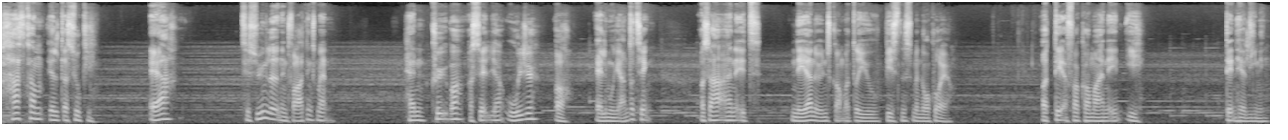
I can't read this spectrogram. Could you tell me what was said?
Hasram El Dasuki er til synligheden en forretningsmand. Han køber og sælger olie og alle mulige andre ting, og så har han et nærende ønske om at drive business med Nordkorea. Og derfor kommer han ind i den her ligning.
